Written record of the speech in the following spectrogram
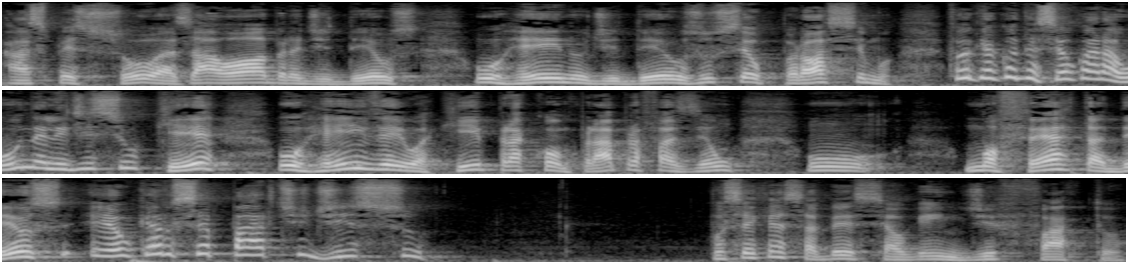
as pessoas, a obra de Deus, o reino de Deus, o seu próximo. Foi o que aconteceu com Araúna. Ele disse o quê? O rei veio aqui para comprar, para fazer um, um, uma oferta a Deus. Eu quero ser parte disso. Você quer saber se alguém de fato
